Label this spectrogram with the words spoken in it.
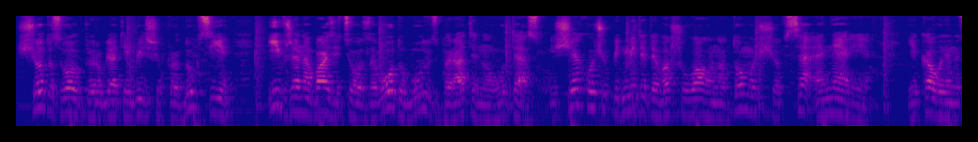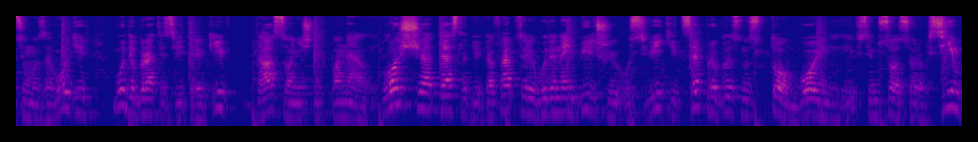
що дозволить виробляти більше продукції, і вже на базі цього заводу будуть збирати нову Теслу. І ще хочу підмітити вашу увагу на тому, що вся енергія, яка буде на цьому заводі, буде брати з вітряків та сонячних панелей. Площа Tesla Gigafactory буде найбільшою у світі. Це приблизно 100 Боїнгів 747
